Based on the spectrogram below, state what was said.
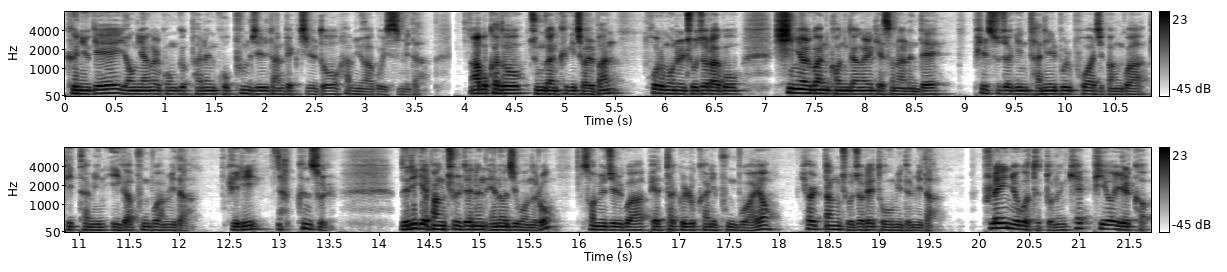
근육에 영양을 공급하는 고품질 단백질도 함유하고 있습니다. 아보카도 중간 크기 절반, 호르몬을 조절하고 심혈관 건강을 개선하는데 필수적인 단일 불 포화 지방과 비타민 E가 풍부합니다. 귀리, 합큰술, 느리게 방출되는 에너지원으로 섬유질과 베타글루칸이 풍부하여 혈당 조절에 도움이 됩니다. 플레인 요거트 또는 캐피어 1컵.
